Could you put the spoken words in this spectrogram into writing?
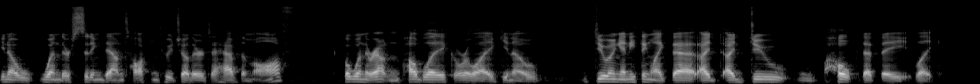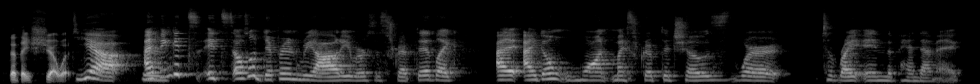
you know when they're sitting down talking to each other to have them off but when they're out in public or like you know doing anything like that i i do hope that they like that they show it Yeah, I Hmm. think it's it's also different in reality versus scripted. Like I I don't want my scripted shows where to write in the pandemic.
